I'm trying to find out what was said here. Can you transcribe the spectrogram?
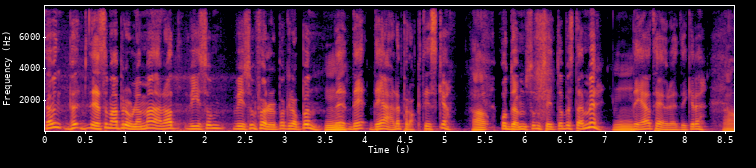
ja, men det som er problemet, er at vi som, vi som føler det på kroppen, det, det, det er det praktiske. Ja, Og dem som sitter og bestemmer, det er teoretikere. ja.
